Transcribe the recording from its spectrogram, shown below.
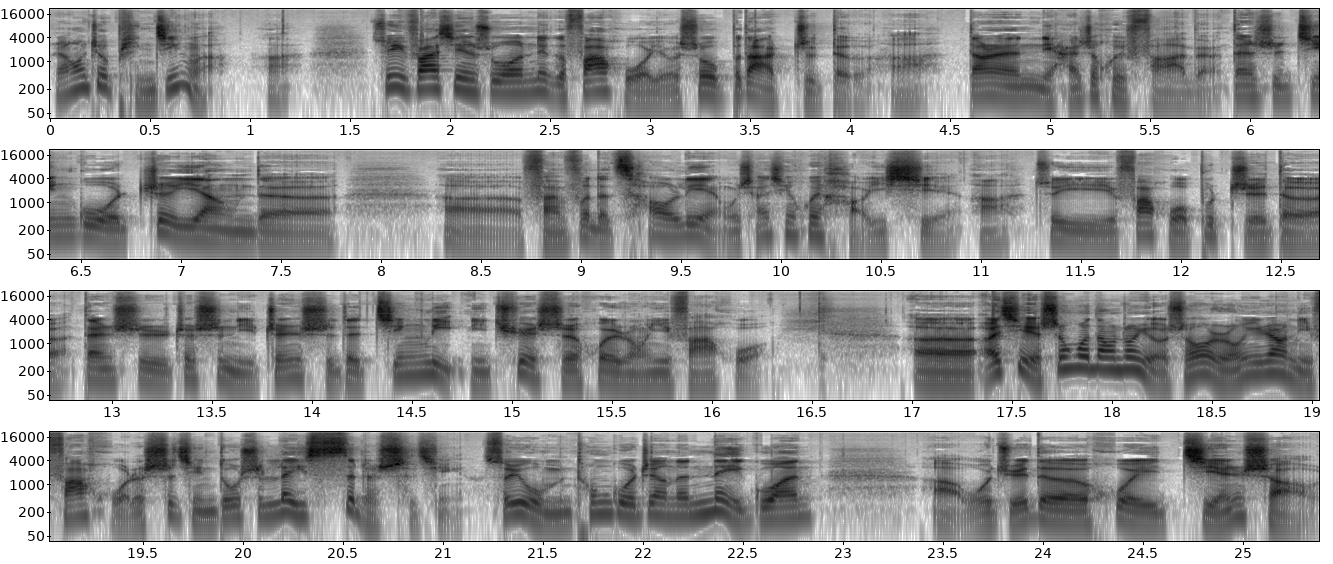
然后就平静了啊。所以发现说那个发火有时候不大值得啊，当然你还是会发的，但是经过这样的。呃，反复的操练，我相信会好一些啊。所以发火不值得，但是这是你真实的经历，你确实会容易发火。呃，而且生活当中有时候容易让你发火的事情都是类似的事情，所以我们通过这样的内观啊，我觉得会减少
